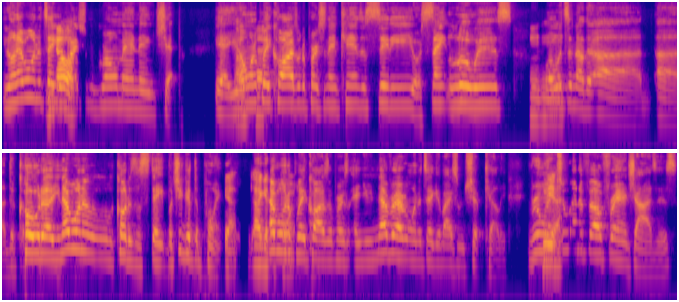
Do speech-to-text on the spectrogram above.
You don't ever want to take no. advice from a grown man named Chip. Yeah, you don't okay. want to play cards with a person named Kansas City or St. Louis Mm-hmm. Or what's another uh uh Dakota? You never want to Dakota's a state, but you get the point. Yeah, I get. Never want to play cards with a person, and you never ever want to take advice from Chip Kelly. Ruined yeah. two NFL franchises,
